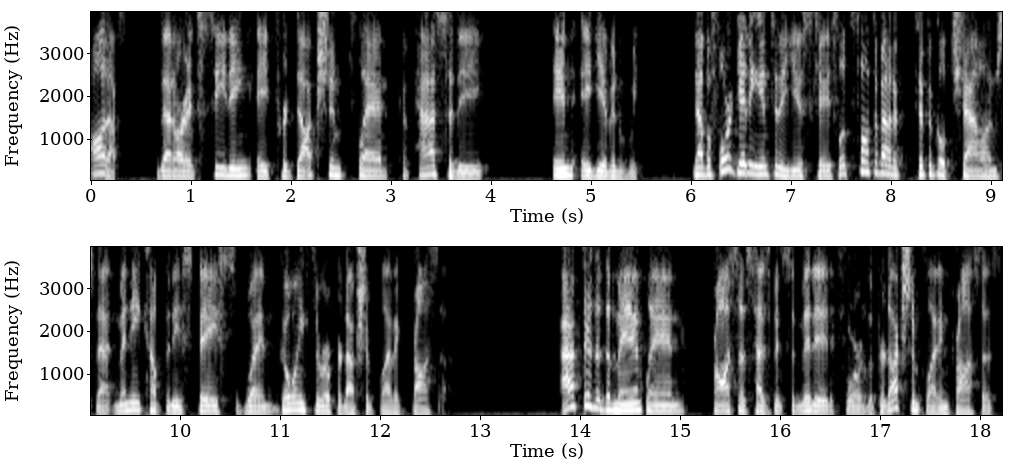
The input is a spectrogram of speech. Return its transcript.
products that are exceeding a production plan capacity in a given week. Now, before getting into the use case, let's talk about a typical challenge that many companies face when going through a production planning process. After the demand plan process has been submitted for the production planning process,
